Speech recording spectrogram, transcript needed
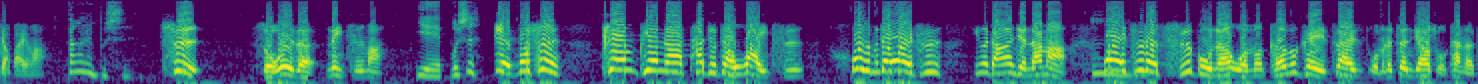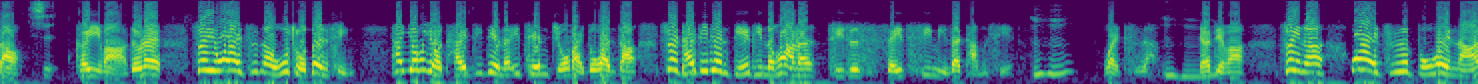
小白吗？当然不是，是所谓的内资吗？也不是，也不是，偏偏呢，它就叫外资。为什么叫外资？因为答案简单嘛，嗯外资的持股呢，我们可不可以在我们的证交所看得到？是，可以嘛，对不对？所以外资呢无所遁形，它拥有台积电的一千九百多万张，所以台积电跌停的话呢，其实谁心里在淌血？嗯哼，外资啊，嗯哼，了解吗？所以呢，外资不会拿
